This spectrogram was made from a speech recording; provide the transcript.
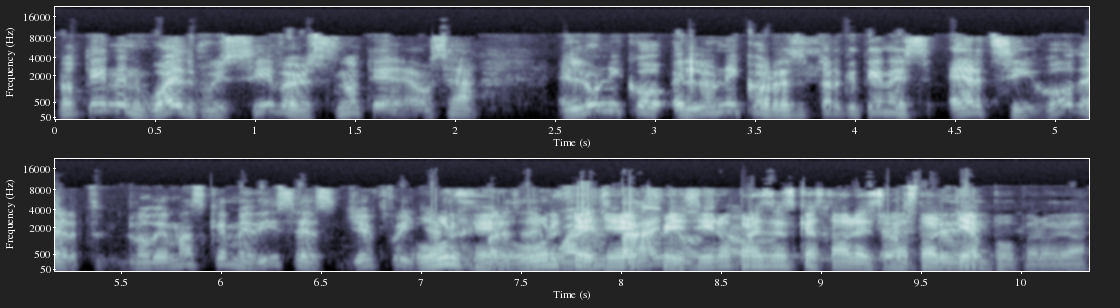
no tienen wide receivers, no tienen, o sea, el único, el único receptor que tiene es Ertz y Goddard. Lo demás que me dices, Jeffrey. Urge, urge 40 Jeffrey. años, sí, no cabrón. parece que ha estado lesionado todo el Este- tiempo, pero ya.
